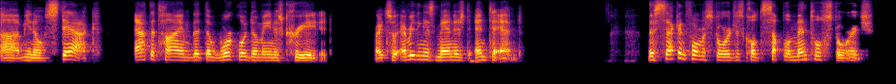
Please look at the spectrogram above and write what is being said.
um, you know, stack at the time that the workload domain is created, right? So everything is managed end to end. The second form of storage is called supplemental storage.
